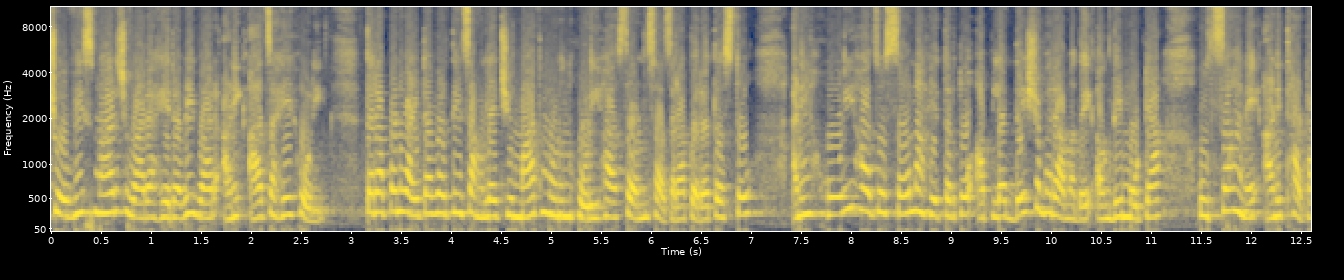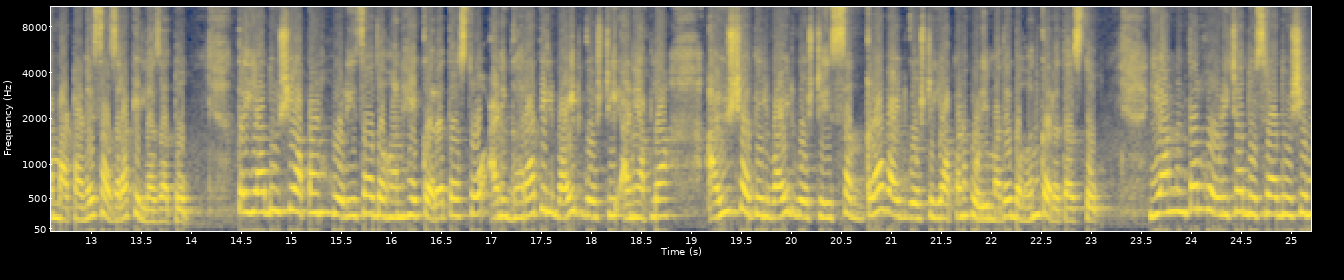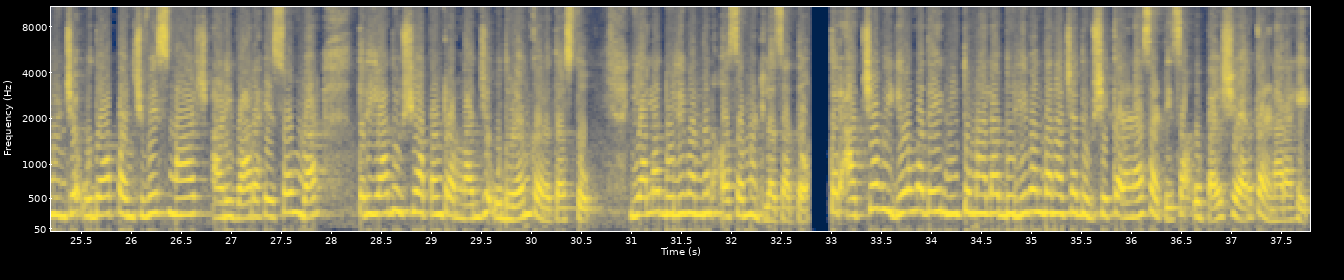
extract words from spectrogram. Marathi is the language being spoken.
चोवीस मार्च वार आहे रविवार आणि आज आहे होळी. तर आपण वाईटावरती चांगल्याची मात म्हणून होळी हा सण साजरा करत असतो. आणि होळी हा जो सण आहे तर तो आपल्या देशभरामध्ये अगदी मोठ्या उत्साहाने आणि थाटामाटाने साजरा केला जातो. तर या दिवशी आपण होळीचं दहन हे करत असतो आणि घरातील वाईट गोष्टी आणि आपल्या आयुष्यातील वाईट गोष्टी सगळ्या वाईट गोष्टी आपण होळीमध्ये दहन करत असतो. यानंतर होळीच्या दुसऱ्या दिवशी म्हणजे उद्या पंचवीस मार्च आणि वार आहे सोमवार. तर या दिवशी आपण रंगांची उधळण करत असतो. याला धुलीवंदन असं म्हटलं जातं. तर आजच्या व्हिडिओमध्ये मी तुम्हाला धुलीवंदनाच्या दिवशी करण्यासाठीचा उपाय शेअर करणार आहे.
